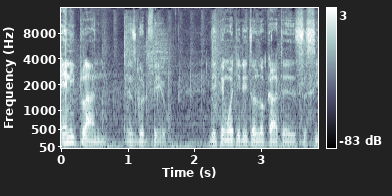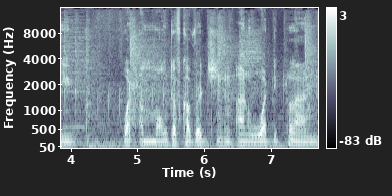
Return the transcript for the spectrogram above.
any plan is good for you the thing what you need to look at is to see what amount of coverage mm-hmm. and what the plan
